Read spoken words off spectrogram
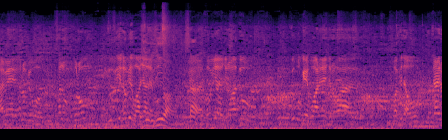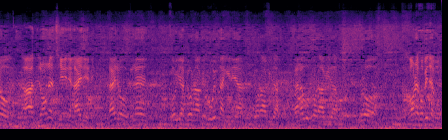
ပေမဲ့အဲ့လိုမျိုးပေါ့ဆက်လုံးဘလုံးလူကြီးလုံးပြသွားကြစူးတယ်စီးပါစတယ်ဘောကြီးကကျွန်တော်ကသူ့သူ့ပိုကေဟွာနေကျွန်တော်ကဟွာဖြစ်တော့ကြိုက်တော့အာကျွန်တော်နဲ့ချင်းနေလိုက်တယ်လိုက်တော့သူလည်းဘောကြီးကပြောထားပြီးကိုဝိပနိုင်ခင်ကပြောထားပြီးသားဗန်လုံးကိုပြောထားပြီးသားဆိုတော့ကောင်းတယ်ခေါ်ဖြစ်တယ်ပေါ့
